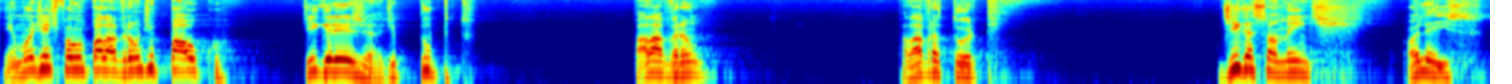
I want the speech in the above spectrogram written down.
Tem um monte de gente falando palavrão de palco, de igreja, de púlpito. Palavrão. Palavra torpe. Diga somente, olha isso.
